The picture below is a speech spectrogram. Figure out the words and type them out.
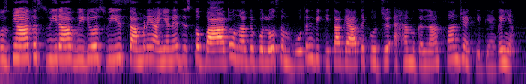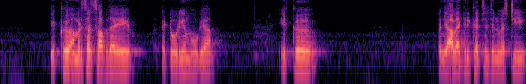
ਉਸ ਦੀਆਂ ਤਸਵੀਰਾਂ, ਵੀਡੀਓਜ਼ ਵੀ ਸਾਹਮਣੇ ਆਈਆਂ ਨੇ, ਜਿਸ ਤੋਂ ਬਾਅਦ ਉਹਨਾਂ ਦੇ ਵੱਲੋਂ ਸੰਬੋਧਨ ਵੀ ਕੀਤਾ ਗਿਆ ਤੇ ਕੁਝ ਅਹਿਮ ਗੱਲਾਂ ਸਾਂਝੀਆਂ ਕੀਤੀਆਂ ਗਈਆਂ। ਇੱਕ ਅੰਮ੍ਰਿਤਸਰ ਸਾਹਿਬ ਦਾ ਇਹ ਐਟੋਰੀਅਮ ਹੋ ਗਿਆ। ਇੱਕ ਪੰਜਾਬ ਐਗਰੀਕਲਚਰ ਯੂਨੀਵਰਸਿਟੀ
